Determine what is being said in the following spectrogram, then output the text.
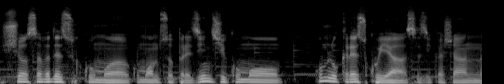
și o să vedeți cum, uh, cum am să o prezint și cum, o, cum lucrez cu ea, să zic așa, în,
